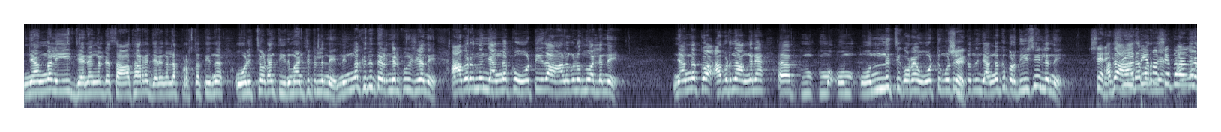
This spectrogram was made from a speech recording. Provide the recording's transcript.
ഞങ്ങൾ ഈ ജനങ്ങളുടെ സാധാരണ ജനങ്ങളുടെ പ്രശ്നത്തിൽ നിന്ന് ഒളിച്ചോടാൻ തീരുമാനിച്ചിട്ടില്ലെന്നേ. നിങ്ങൾക്കിത് തിരഞ്ഞെടുപ്പ് വിഷയമെന്നേ. അവരൊന്നും ഞങ്ങൾക്ക് വോട്ട് ചെയ്ത ആളുകളൊന്നും അല്ലെന്നേ. ഞങ്ങൾക്ക് അവിടുന്ന് അങ്ങനെ ഒന്നിച്ച് കുറെ വോട്ടും കൊണ്ട് കിട്ടുന്നു ഞങ്ങൾക്ക് പ്രതീക്ഷയില്ലെന്നേ. അത് ആരാ. പറഞ്ഞേ?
